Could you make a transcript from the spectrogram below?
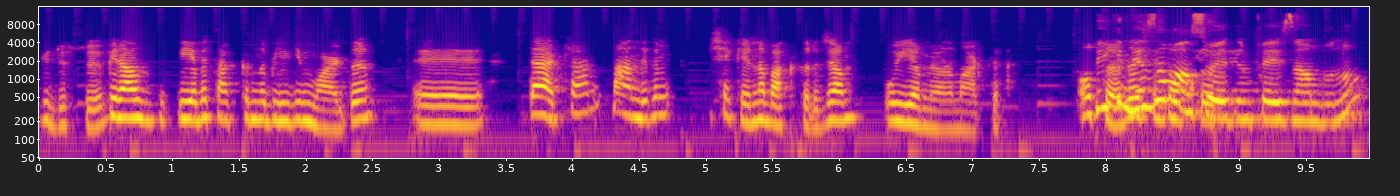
güdüsü, biraz diyabet hakkında bilgim vardı. E, derken ben dedim şekerine baktıracağım, uyuyamıyorum artık. O Peki ne zaman doktor... söyledin Feyzan bunu?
